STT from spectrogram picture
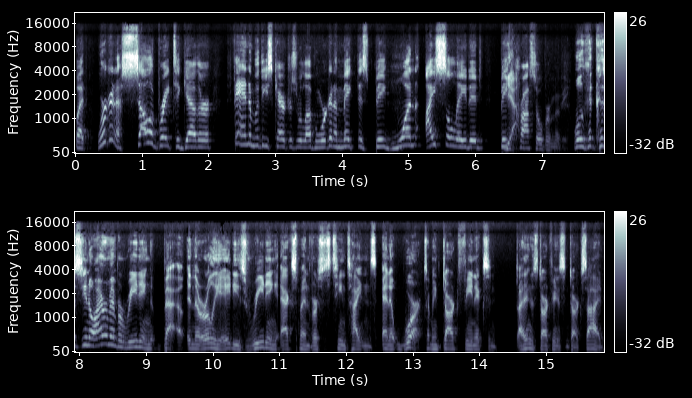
but we're going to celebrate together fandom of these characters we love, and we're going to make this big one isolated big Yeah. crossover movie." Well, because you know, I remember reading back in the early '80s, reading X Men versus Teen Titans, and it worked. I mean, Dark Phoenix and I think it's Dark Phoenix and Dark Side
